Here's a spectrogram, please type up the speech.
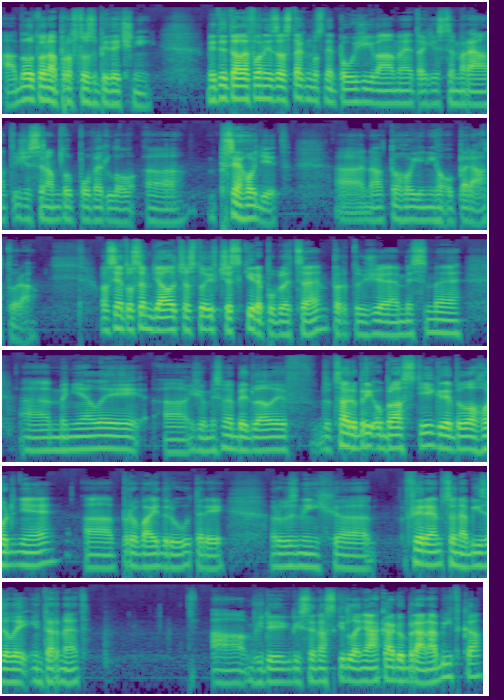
a bylo to naprosto zbytečný. My ty telefony zase tak moc nepoužíváme, takže jsem rád, že se nám to povedlo přehodit na toho jiného operátora. Vlastně to jsem dělal často i v České republice, protože my jsme měli, že my jsme bydleli v docela dobré oblasti, kde bylo hodně providerů, tedy různých firm, co nabízeli internet. A vždy, když se naskytla nějaká dobrá nabídka,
